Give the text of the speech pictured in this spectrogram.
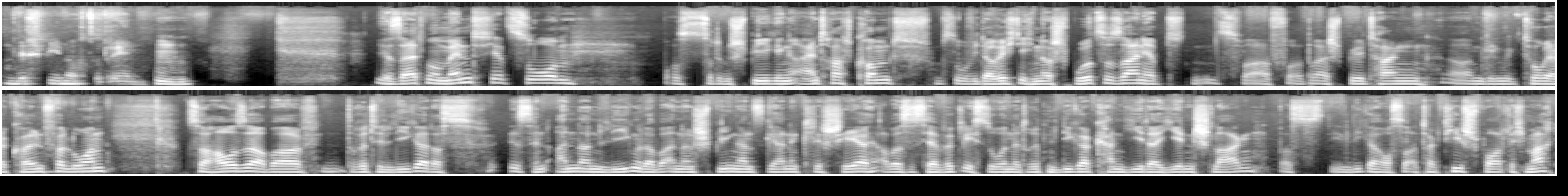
um das Spiel noch zu drehen. Mhm. Ihr seid im Moment jetzt so, wo es zu dem Spiel gegen Eintracht kommt, so wieder richtig in der Spur zu sein. Ihr habt zwar vor drei Spieltagen ähm, gegen Viktoria Köln verloren zu Hause, aber dritte Liga, das ist in anderen Ligen oder bei anderen Spielen ganz gerne Klischee. Aber es ist ja wirklich so, in der dritten Liga kann jeder jeden schlagen, was die Liga auch so attraktiv sportlich macht.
